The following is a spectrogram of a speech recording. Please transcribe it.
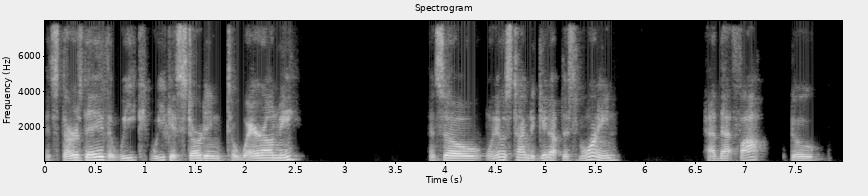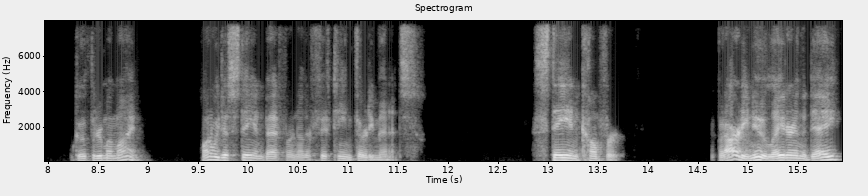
It's Thursday. The week week is starting to wear on me. And so when it was time to get up this morning, had that thought go go through my mind. Why don't we just stay in bed for another 15, 30 minutes? Stay in comfort. But I already knew later in the day,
